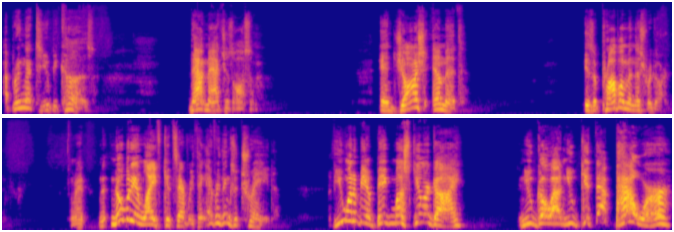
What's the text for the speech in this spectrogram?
I bring that to you because that match is awesome. And Josh Emmett is a problem in this regard. Right? Nobody in life gets everything. Everything's a trade. If you want to be a big muscular guy and you go out and you get that power,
